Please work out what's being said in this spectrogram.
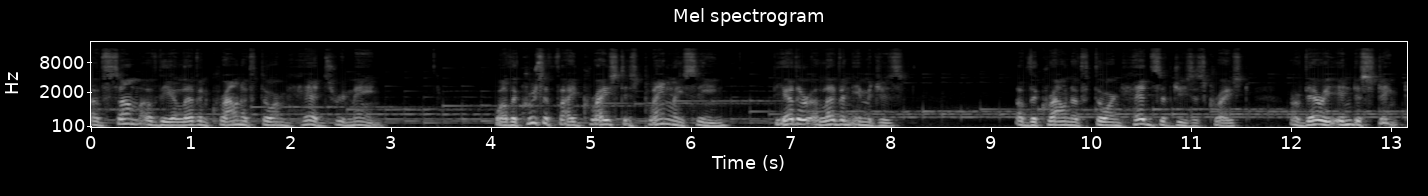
of some of the eleven crown of thorn heads remain. While the crucified Christ is plainly seen, the other eleven images of the crown of thorn heads of Jesus Christ are very indistinct.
